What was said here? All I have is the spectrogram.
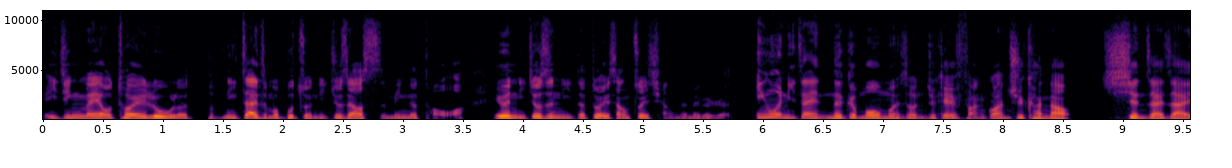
已经没有退路了，不，你再怎么不准，你就是要死命的投啊，因为你就是你的队上最强的那个人。因为你在那个 moment 的时候，你就可以反观去看到现在在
